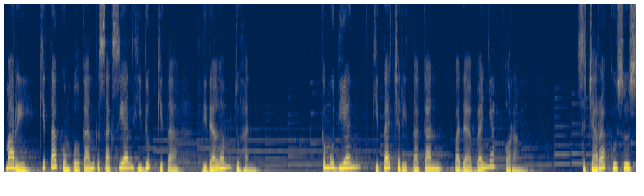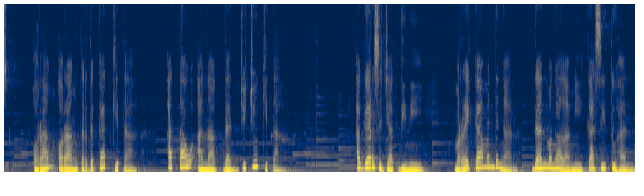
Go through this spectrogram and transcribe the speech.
Mari kita kumpulkan kesaksian hidup kita di dalam Tuhan. Kemudian kita ceritakan pada banyak orang, secara khusus orang-orang terdekat kita atau anak dan cucu kita, agar sejak dini mereka mendengar dan mengalami kasih Tuhan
